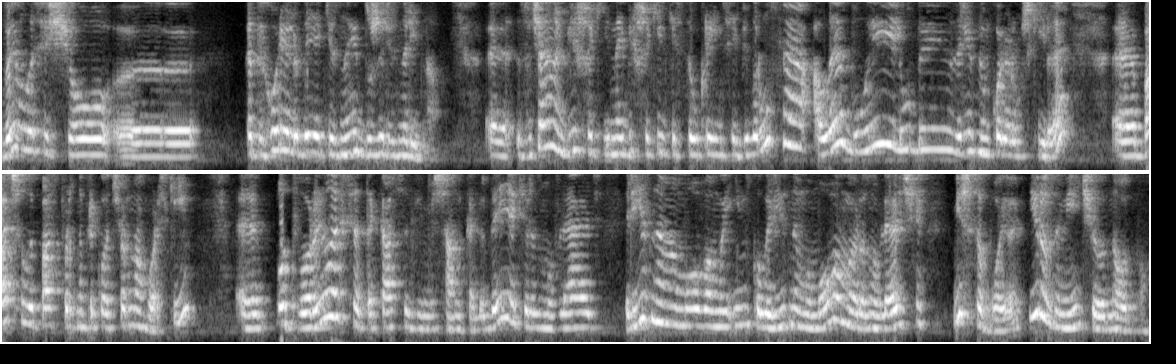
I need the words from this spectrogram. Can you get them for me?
виявилося, що е, категорія людей, які знають, дуже різнорідна. Е, Звичайно, більша найбільша кількість це українці і білоруси, але були люди з різним кольором шкіри. Е, Бачили паспорт, наприклад, чорногорський. Е, Утворилася така собі мішанка людей, які розмовляють різними мовами, інколи різними мовами, розмовляючи між собою і розуміючи одне одного.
